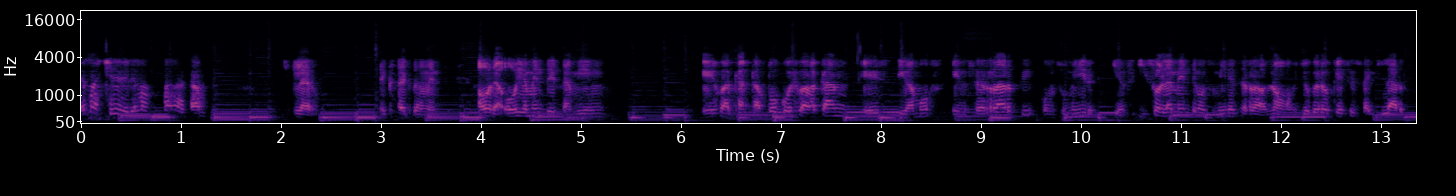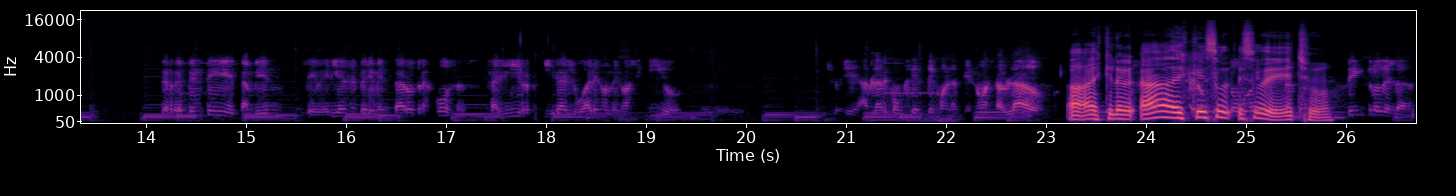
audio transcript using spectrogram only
es más chévere, es más, más acá. Claro, exactamente. Ahora, obviamente también es bacán, tampoco es bacán, es, digamos, encerrarte, consumir y, y solamente consumir encerrado. No, yo creo que eso es aislarte. De repente también deberías experimentar otras cosas, salir, ir a lugares donde no has ido, eh, hablar con gente con la que no has hablado. Ah, es que, la- ah, es que eso, eso de hecho. Dentro de la...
